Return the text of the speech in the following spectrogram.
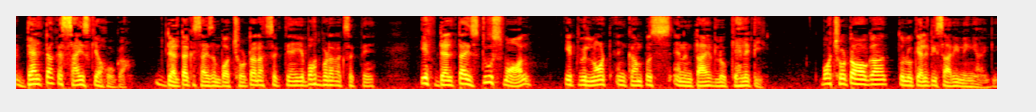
ڈیلٹا کا سائز کیا ہوگا۔ ڈیلٹا کا سائز ہم بہت چھوٹا رکھ سکتے ہیں یا بہت بڑا رکھ سکتے ہیں۔ If delta is too small it will not encompass an entire locality بہت چھوٹا ہوگا تو لوکیلٹی ساری نہیں آئے گی.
